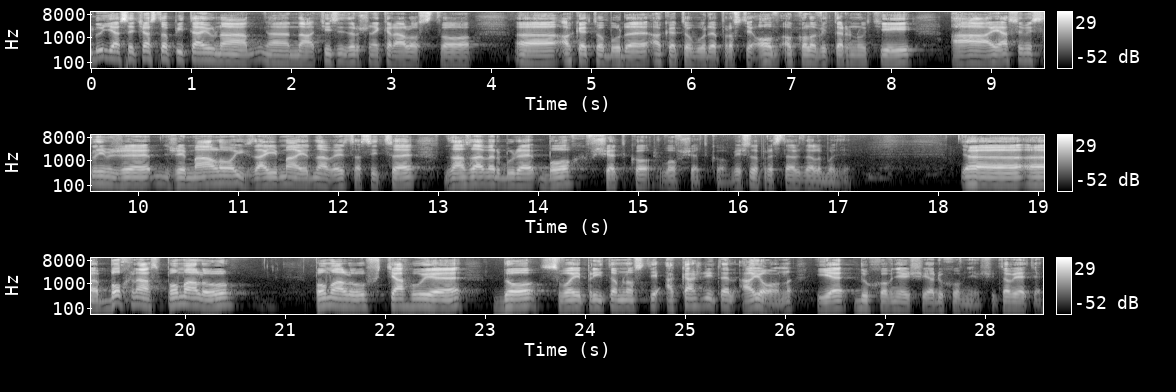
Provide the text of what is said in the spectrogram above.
ľudia se často pýtají na, na tisícročné královstvo, uh, aké to bude, aké to bude prostě okolo vytrhnutí. A já si myslím, že, že málo jich zajímá jedna věc a sice na závěr bude Boh všetko vo všetko. Víš to představit, alebo ne? Uh, uh, boh nás pomalu pomalu vťahuje do svojej prítomnosti a každý ten aion je duchovnější a duchovnější. To větě.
